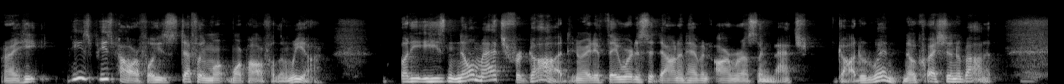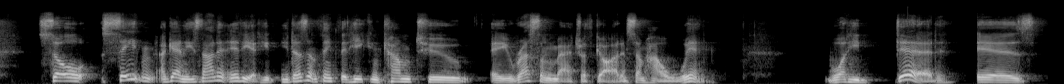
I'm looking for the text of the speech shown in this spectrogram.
right? He, he's he's powerful. He's definitely more, more powerful than we are. But he, he's no match for God, right? If they were to sit down and have an arm wrestling match, God would win, no question about it. So Satan, again, he's not an idiot. He, he doesn't think that he can come to a wrestling match with God and somehow win. What he did is,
